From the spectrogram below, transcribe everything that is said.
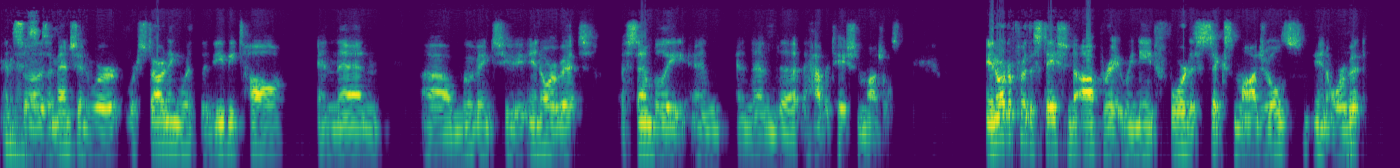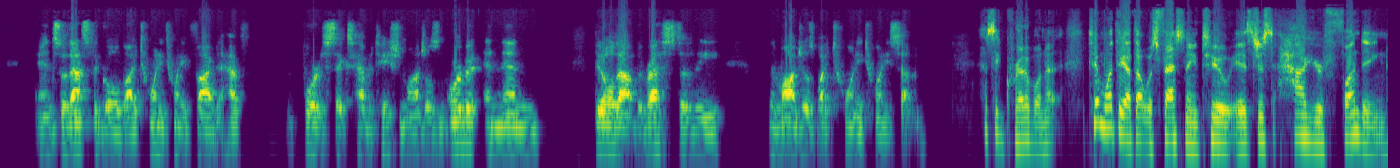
and nice. so, as I mentioned, we're we're starting with the VTOL and then uh, moving to in orbit assembly and and then the, the habitation modules. In order for the station to operate, we need four to six modules in orbit, and so that's the goal by 2025 to have four to six habitation modules in orbit, and then build out the rest of the the modules by 2027. That's incredible. Now, Tim, one thing I thought was fascinating too is just how you're funding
